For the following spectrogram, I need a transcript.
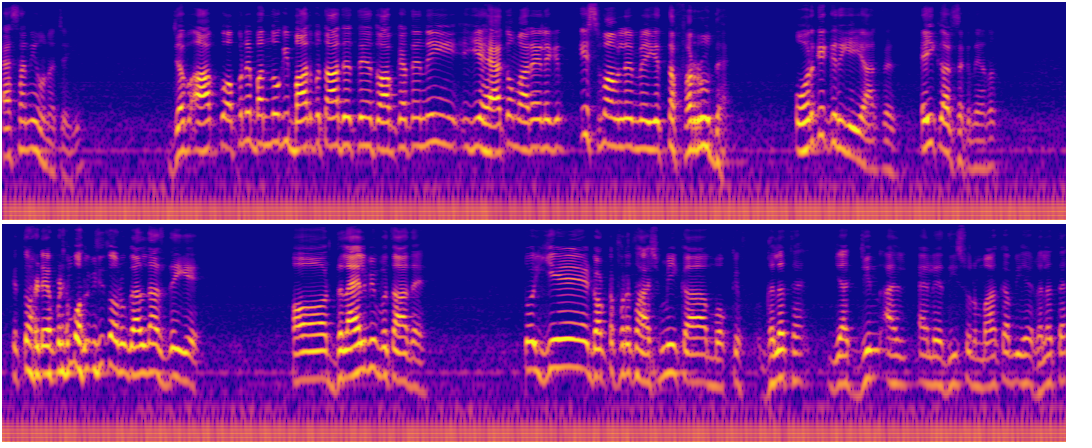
ایسا نہیں ہونا چاہیے۔ جب آپ کو اپنے بندوں کی بات بتا دیتے ہیں تو آپ کہتے ہیں نہیں، یہ ہے تو ہمارے لیکن اس معاملے میں یہ تفرد ہے۔ اور کیا کریے یار پھر، یہی کر سکتے ہیں نا۔ کہ تھوڑے اپنے مولوی جی سے تمہیں گل دس دئیے اور دلائل بھی بتا دیں تو یہ ڈاکٹر فرت ہاشمی کا موقف غلط ہے یا جن اہل حدیث علماء کا بھی ہے غلط ہے۔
